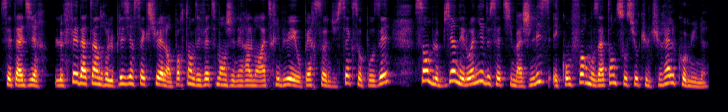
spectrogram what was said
c'est-à-dire le fait d'atteindre le plaisir sexuel en portant des vêtements généralement attribués aux personnes du sexe opposé, semble bien éloigné de cette image lisse et conforme aux attentes socioculturelles communes.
